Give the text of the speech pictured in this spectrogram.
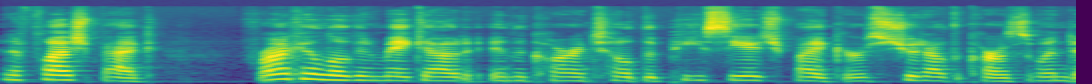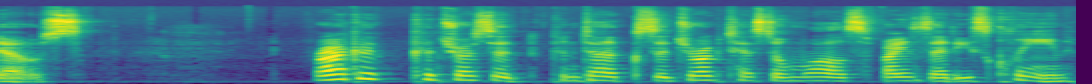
In a flashback, Veronica and Logan make out in the car until the PCH bikers shoot out the car's windows. Veronica conducts a drug test on Wallace finds that he's clean,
